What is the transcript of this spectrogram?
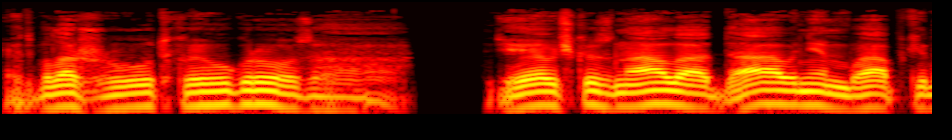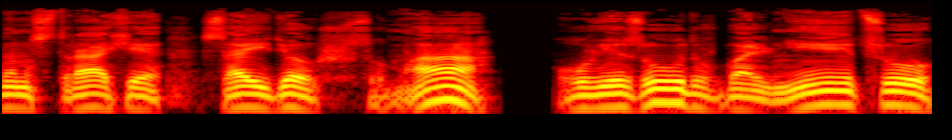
Это была жуткая угроза. Девочка знала о давнем бабкином страхе. Сойдешь с ума, увезут в больницу,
